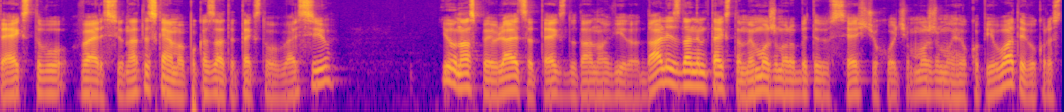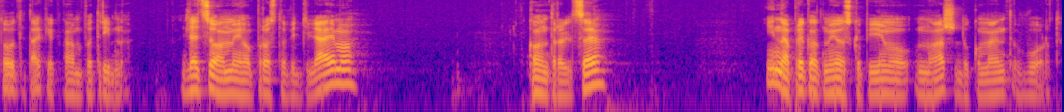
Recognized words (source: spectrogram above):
текстову версію. Натискаємо Показати текстову версію. І у нас появляється текст до даного відео. Далі з даним текстом ми можемо робити все, що хочемо. Можемо його копіювати і використовувати так, як нам потрібно. Для цього ми його просто відділяємо. Ctrl-C. І, наприклад, ми його скопіюємо в наш документ Word.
